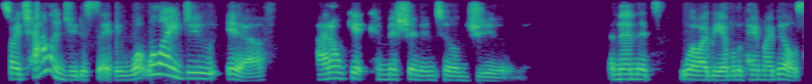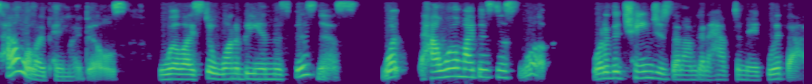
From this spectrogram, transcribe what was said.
So I challenge you to say, what will I do if I don't get commission until June? And then it's, will I be able to pay my bills? How will I pay my bills? Will I still want to be in this business? What, how will my business look? What are the changes that I'm going to have to make with that?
